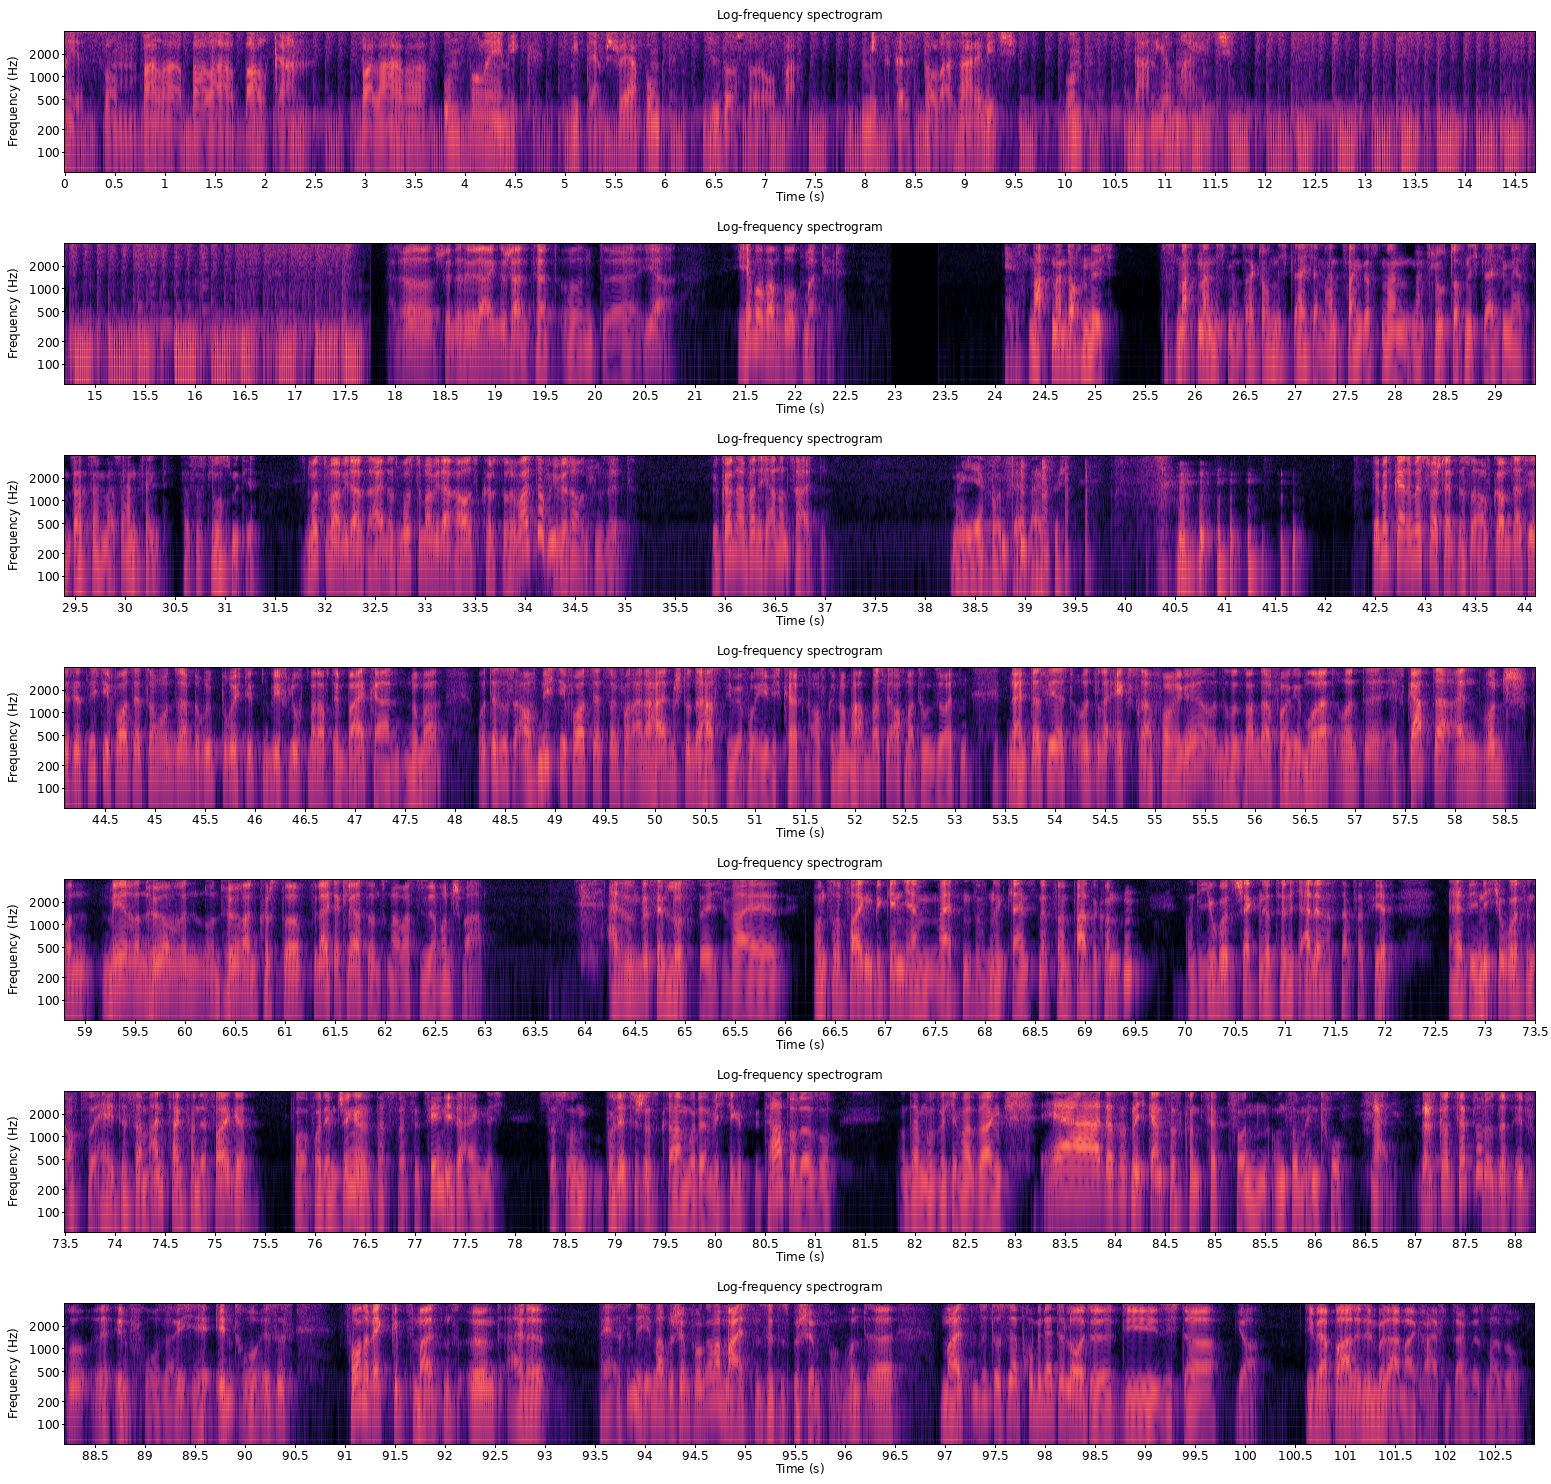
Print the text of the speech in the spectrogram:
Neues vom Balla Balla Balkan. Palaver und Polemik mit dem Schwerpunkt Südosteuropa. Mit Krsto Lazarevic und Daniel Majic. Hallo, schön, dass ihr wieder eingeschaltet habt und äh, ja, Jebo Mater. Ja, das macht man doch nicht. Das macht man nicht. Man sagt doch nicht gleich am Anfang, dass man, man flucht doch nicht gleich im ersten Satz, wenn was anfängt. Was ist los mit dir? Das musste mal wieder sein, das musste mal wieder raus, Christo. Du weißt doch, wie wir da unten sind. Wir können einfach nicht an uns halten. Na ja, Butter, weiß ich. Damit keine Missverständnisse aufkommen, das hier ist jetzt nicht die Fortsetzung unserer berühmt-berüchtigten Wie flucht man auf dem Balkan-Nummer. Und das ist auch nicht die Fortsetzung von einer halben Stunde Hass, die wir vor Ewigkeiten aufgenommen haben, was wir auch mal tun sollten. Nein, das hier ist unsere Extra-Folge, unsere Sonderfolge im Monat. Und äh, es gab da einen Wunsch von mehreren Hörerinnen und Hörern, Christoph. Vielleicht erklärst du uns mal, was dieser Wunsch war. Also es ist ein bisschen lustig, weil unsere Folgen beginnen ja meistens mit einem kleinen Snip von ein paar Sekunden. Und die Jugos checken natürlich alle, was da passiert. Äh, die Nicht-Jugos sind oft so, hey, das ist am Anfang von der Folge, vor, vor dem Jingle. Was, was erzählen die da eigentlich? Ist das so ein politisches Kram oder ein wichtiges Zitat oder so? Und da muss ich immer sagen, ja, das ist nicht ganz das Konzept von unserem Intro. Nein, das Konzept von unserem Info, äh, Info, sage ich, äh, Intro ist es, vorneweg gibt's meistens irgendeine, naja, es sind nicht immer Beschimpfungen, aber meistens sind es Beschimpfungen. Und äh, meistens sind es sehr prominente Leute, die sich da, ja, die verbal in den Mülleimer greifen, sagen wir es mal so.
